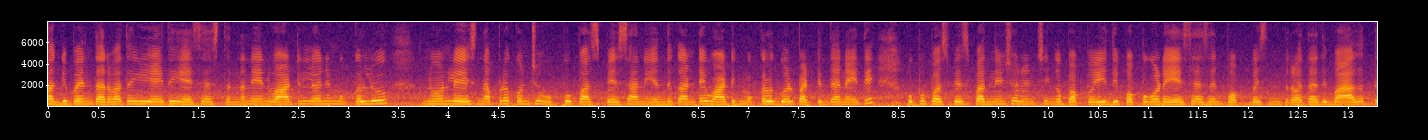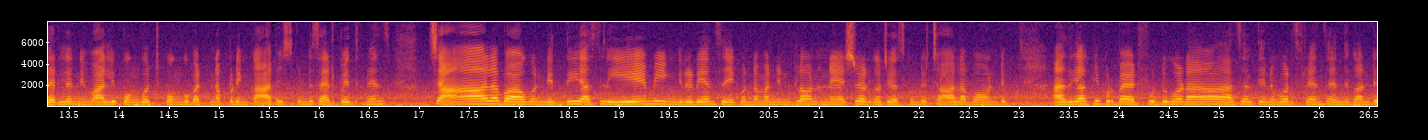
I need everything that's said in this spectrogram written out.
మగ్గిపోయిన తర్వాత ఇవి అయితే వేసేస్తున్నా. నేను వాటిల్లోని ముక్కలు నూనెలో వేసినప్పుడు కొంచెం ఉప్పు పసుపు వేసాను. ఎందుకంటే వాటికి ముక్కలకు కూడా పట్టిద్దని అయితే ఉప్పు పసుపు వేసి పది నిమిషాల నుంచి ఇంకా పప్పు ఇది పప్పు కూడా వేసేసాను. పప్పు వేసిన తర్వాత అది బాగా తెరలనివ్వాలి. పొంగు వచ్చి పొంగు పట్టినప్పుడు ఇంకా ఆపేసుకుంటే సరిపోయింది ఫ్రెండ్స్. చాలా బాగుండిద్ది. అసలు ఏమి ఇంగ్రీడియంట్స్ వేయకుండా మన ఇంట్లో ఉన్న నేచురల్గా చేసుకుంటే చాలా బాగుంటుంది అది కాక ఇప్పుడు బయట ఫుడ్ కూడా అసలు తినకూడదు ఫ్రెండ్స్. ఎందుకంటే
